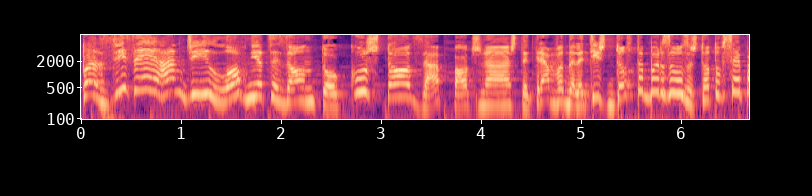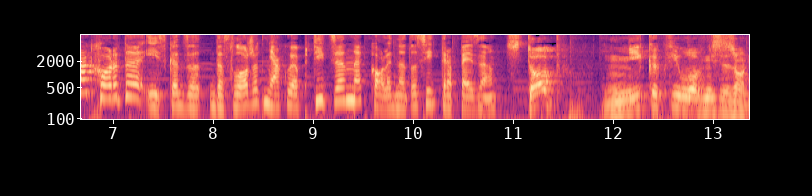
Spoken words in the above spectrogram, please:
Пази се, Анджи! Ловният сезон току-що започна. Ще трябва да летиш доста бързо, защото все пак хората искат за, да сложат някоя птица на коледната си трапеза. Стоп! Никакви ловни сезони.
